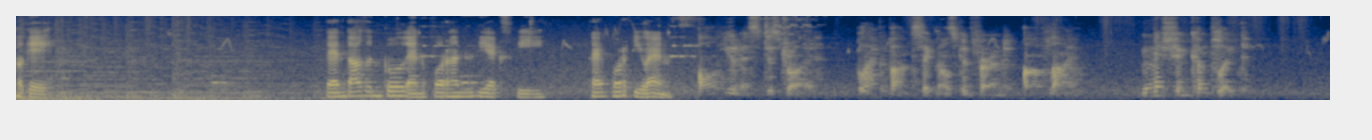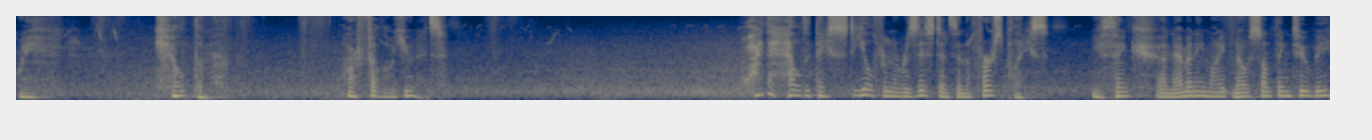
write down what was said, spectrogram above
Okay. 10,000 gold and 400 EXP. Type 40 Lance. All units destroyed. Black box signals confirmed offline. Mission complete. We killed them. Our fellow units. Why the hell did they steal from the Resistance in the first place? You think Anemone might know something, 2B?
